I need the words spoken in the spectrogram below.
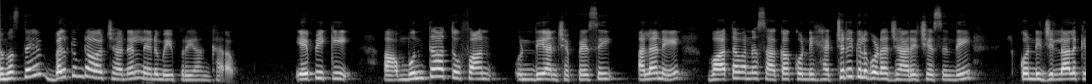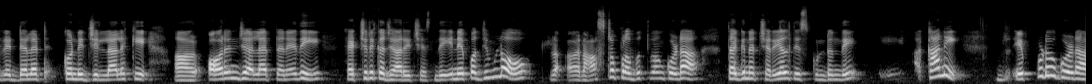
నమస్తే వెల్కమ్ టు అవర్ ఛానల్. నేను మీ ప్రియాంకరం ఏపీకి ముంతా తుఫాన్ ఉంది అని చెప్పేసి అలానే వాతావరణ శాఖ కొన్ని హెచ్చరికలు కూడా జారీ చేసింది. కొన్ని జిల్లాలకి రెడ్ అలర్ట్ కొన్ని జిల్లాలకి ఆరెంజ్ అలర్ట్ అనేది హెచ్చరిక జారీ చేసింది. ఈ నేపథ్యంలో రాష్ట్ర ప్రభుత్వం కూడా తగిన చర్యలు తీసుకుంటుంది. కానీ ఎప్పుడూ కూడా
